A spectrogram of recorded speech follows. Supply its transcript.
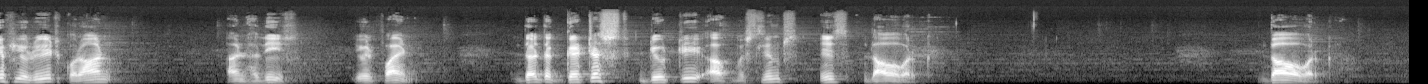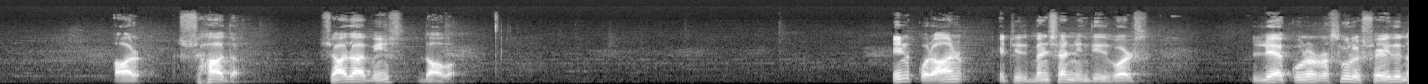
If you read Quran and حدیث you will find there the greatest duty of Muslims is داوا ورک داوا ورک اور شہادہ شہادہ مینس دعو in Quran it is mention in these words لے اکور رسول شہید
